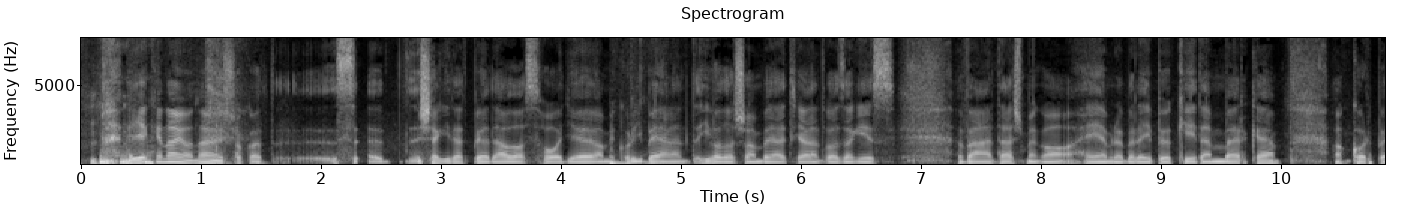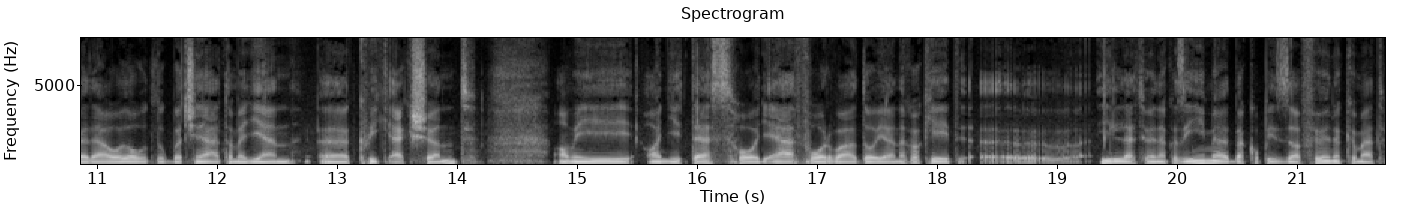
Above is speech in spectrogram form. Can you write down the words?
Egyébként nagyon, nagyon sokat segített például az, hogy amikor így bejelent, hivatalosan bejelent jelentve az egész váltás, meg a helyemre belépő két emberke, akkor például Outlookba csináltam egy ilyen quick action-t, ami annyit tesz, hogy elforvardolja ennek a két illetőnek az e-mailt, bekopizza a főnökömet,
